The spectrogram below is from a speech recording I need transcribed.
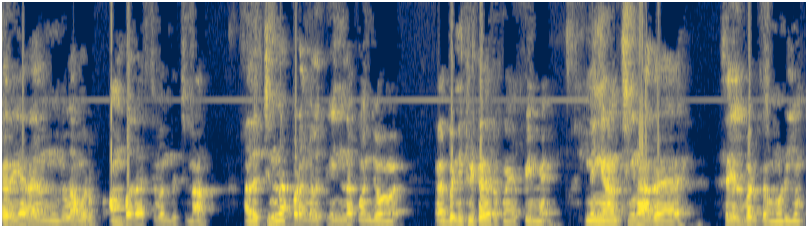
திரையரங்குலாம் ஒரு ஐம்பதாச்சும் வந்துச்சுன்னா அது சின்ன படங்களுக்கு இன்னும் கொஞ்சம் பெனிஃபிட்டா இருக்கும் எப்பயுமே. நீங்க நினைச்சீங்கன்னா அதை செயல்படுத்த முடியும்.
